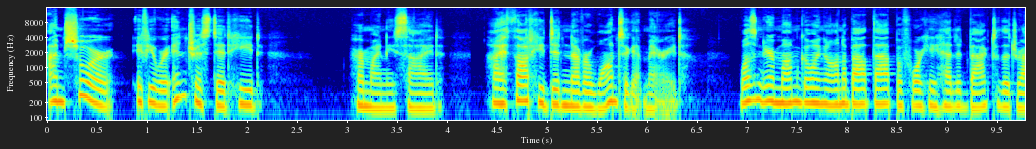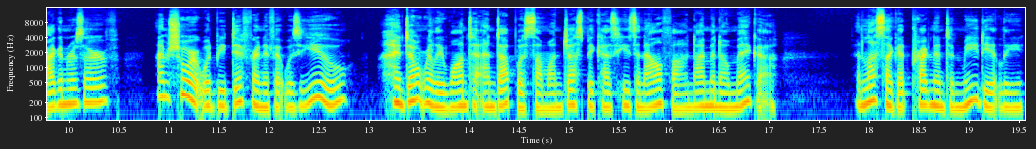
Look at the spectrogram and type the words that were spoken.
I'm sure, if you were interested, he'd. Hermione sighed. I thought he didn't ever want to get married. Wasn't your mum going on about that before he headed back to the Dragon Reserve? I'm sure it would be different if it was you. I don't really want to end up with someone just because he's an alpha and I'm an omega. Unless I get pregnant immediately,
